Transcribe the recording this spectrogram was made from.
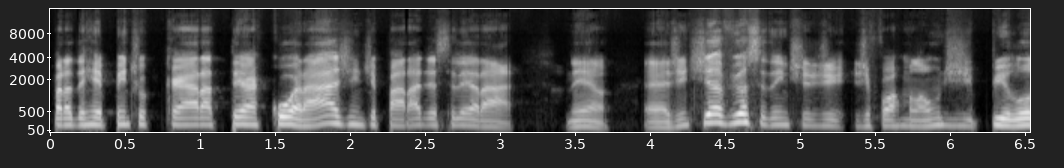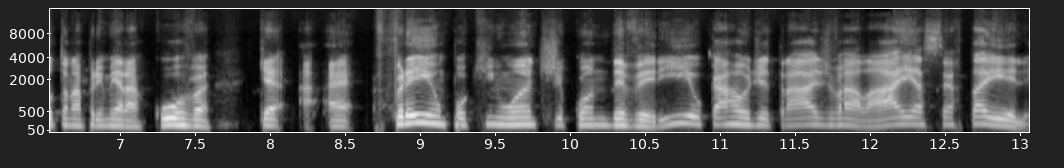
para de repente o cara ter a coragem de parar de acelerar. Né? É, a gente já viu acidente de, de Fórmula 1 de piloto na primeira curva que é, é, freia um pouquinho antes de quando deveria, o carro de trás vai lá e acerta ele.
